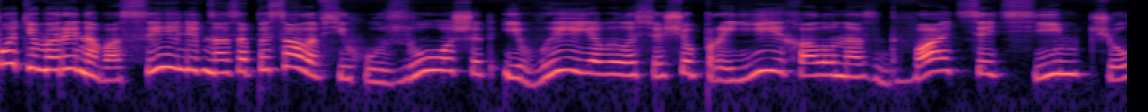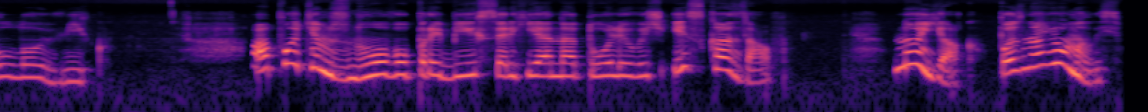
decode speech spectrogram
Потім Ірина Васильівна записала всіх у зошит і виявилося, що приїхало нас 27 чоловік. А потім знову прибіг Сергій Анатолійович і сказав: Ну як, познайомились?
